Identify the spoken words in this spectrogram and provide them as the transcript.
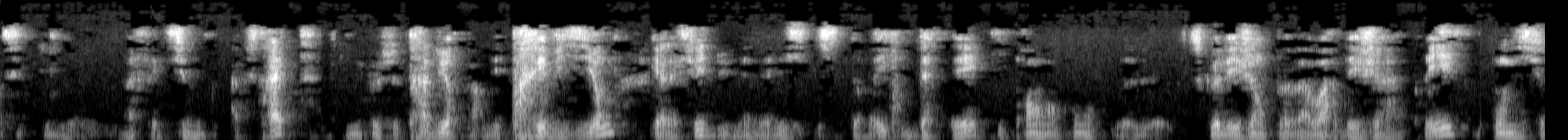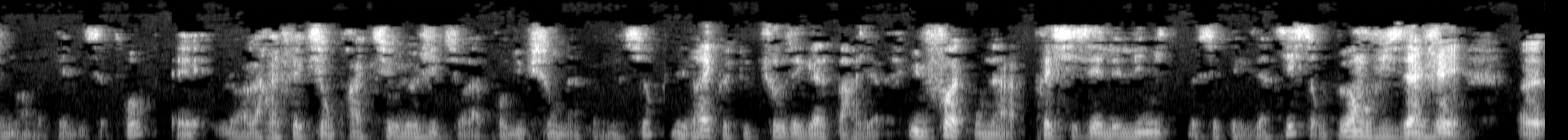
C'est une réflexion abstraite qui ne peut se traduire par des prévisions qu'à la suite d'une analyse historique datée qui prend en compte ce que les gens peuvent avoir déjà appris, les conditions dans lesquelles ils se trouvent, et la réflexion praxiologique sur la production d'informations n'est vrai que toute chose égale par ailleurs. Une fois qu'on a précisé les limites de cet exercice, on peut envisager euh,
